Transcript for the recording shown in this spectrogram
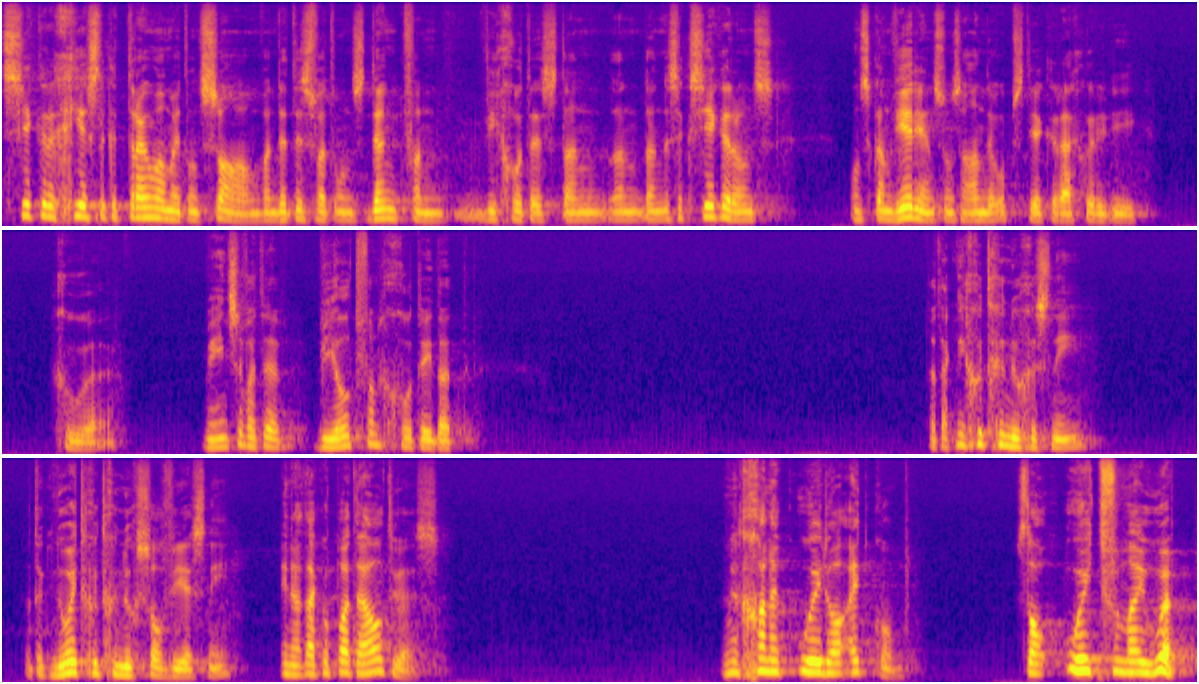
sekere geestelike trauma met ons saam want dit is wat ons dink van wie God is dan dan dan is ek seker ons ons kan weer eens ons hande opsteek reg oor hierdie gehoor. Mense wat 'n beeld van God het dat dat ek nie goed genoeg is nie, dat ek nooit goed genoeg sal wees nie en dat ek op pad hel toe is. En gaan ek ooit daar uitkom? Is daar ooit vir my hoop?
